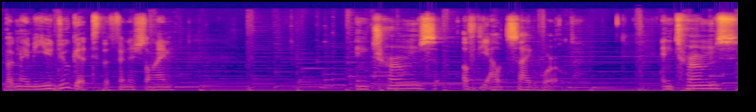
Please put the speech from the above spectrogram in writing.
But maybe you do get to the finish line in terms of the outside world, in terms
